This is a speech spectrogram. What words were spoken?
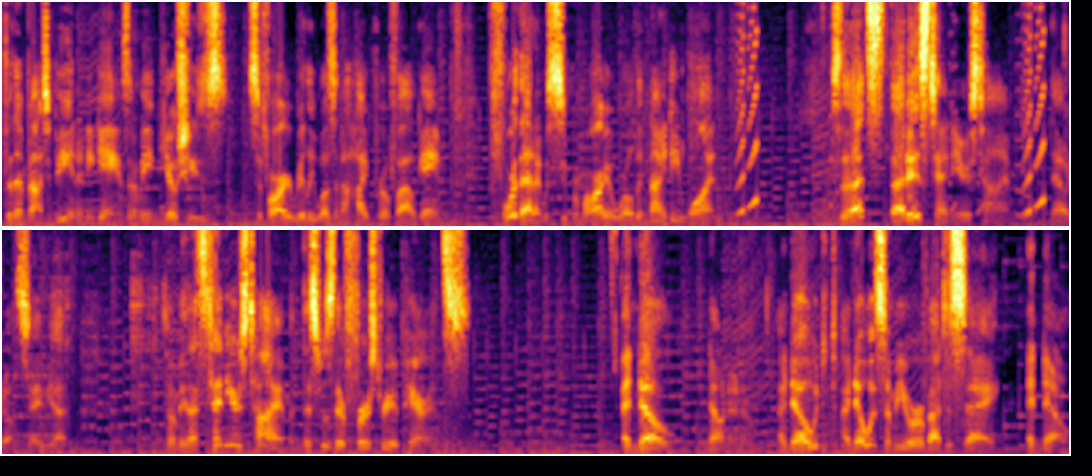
for them not to be in any games. And I mean, Yoshi's Safari really wasn't a high-profile game. Before that, it was Super Mario World in 91. So that's that is 10 years time. No, don't save yet. So I mean that's 10 years time, and this was their first reappearance. And no, no, no, no. I know, I know what some of you are about to say, and no.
